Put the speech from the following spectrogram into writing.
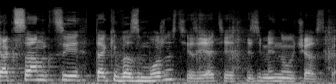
как санкции, так и возможность изъятия земельного участка.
